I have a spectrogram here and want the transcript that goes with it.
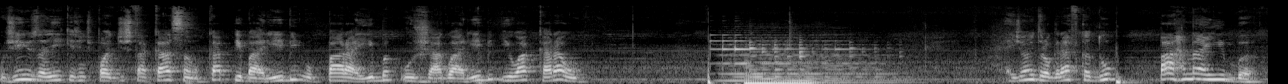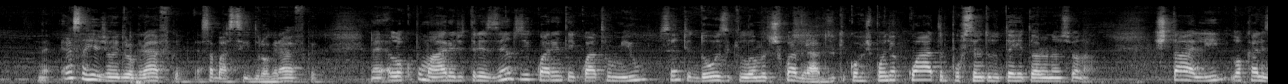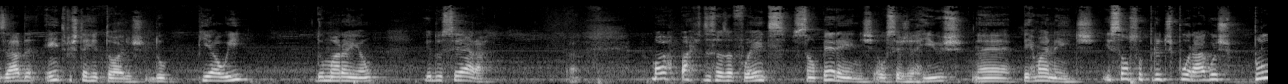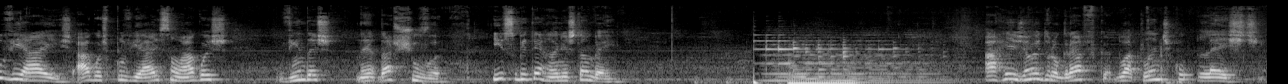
Os rios aí que a gente pode destacar são o Capibaribe, o Paraíba, o Jaguaribe e o Acaraú. Região hidrográfica do Parnaíba, né? Essa região hidrográfica, essa bacia hidrográfica, né, ela ocupa uma área de 344.112 km, o que corresponde a 4% do território nacional. Está ali localizada entre os territórios do Piauí, do Maranhão e do Ceará. Tá? A maior parte dos seus afluentes são perenes, ou seja, rios né, permanentes, e são supridos por águas pluviais. Águas pluviais são águas vindas né, da chuva e subterrâneas também. A região hidrográfica do Atlântico Leste.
